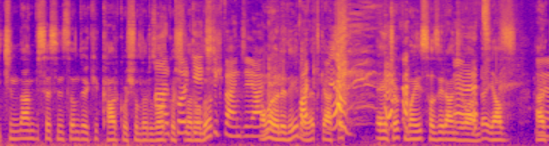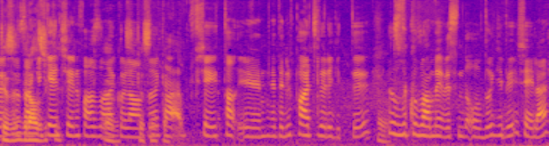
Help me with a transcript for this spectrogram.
içinden bir ses insanı diyor ki kar koşulları, zor Alkol koşullar olur. gençlik bence yani. Ama öyle değil Bak. evet gerçek. en çok Mayıs, Haziran Evet. civarında yaz herkesin evet, birazcık gençlerin fazla Evet, alkol aldığı, kesinlikle. şey ta- e, ne denir partilere gitti, Evet. hızlı kullanma hevesinde olduğu gibi şeyler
